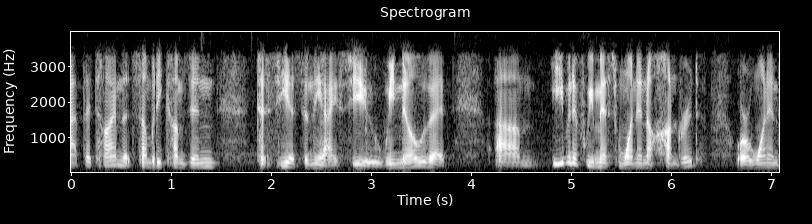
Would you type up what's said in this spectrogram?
at the time that somebody comes in to see us in the ICU, we know that um, even if we miss one in a hundred or one in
